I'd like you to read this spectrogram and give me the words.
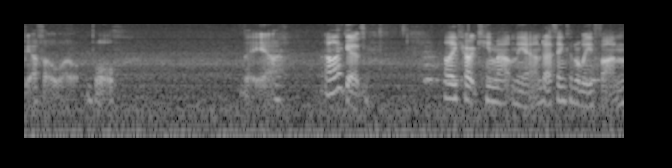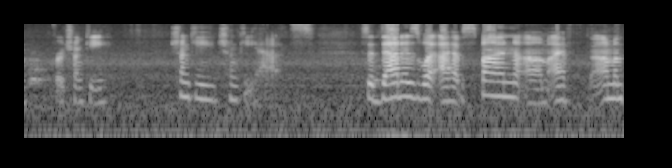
BFL wool. But yeah, I like it. I like how it came out in the end. I think it'll be fun for chunky, chunky, chunky hats. So that is what I have spun. Um, I have I'm on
